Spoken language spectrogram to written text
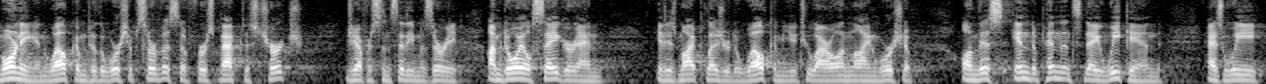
morning and welcome to the worship service of First Baptist Church, Jefferson City, Missouri. I'm Doyle Sager, and it is my pleasure to welcome you to our online worship on this Independence Day weekend as we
